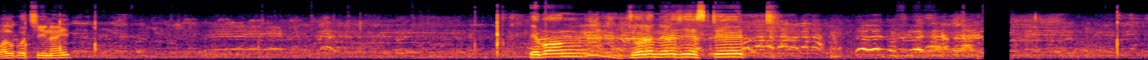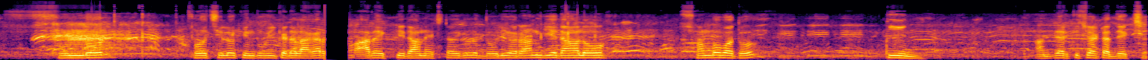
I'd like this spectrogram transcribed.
বল করছে ইনাইট এবং জোরে মেরেছে স্টেট। সুন্দর থ্রো ছিল, কিন্তু উইকেটে লাগার আরও একটি রান এক্সট্রা হয়ে গেল। দলীয় রান গিয়ে দাঁড়াল সম্ভবত তিন। আম্পায়ার কিছু একটা দেখছে।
